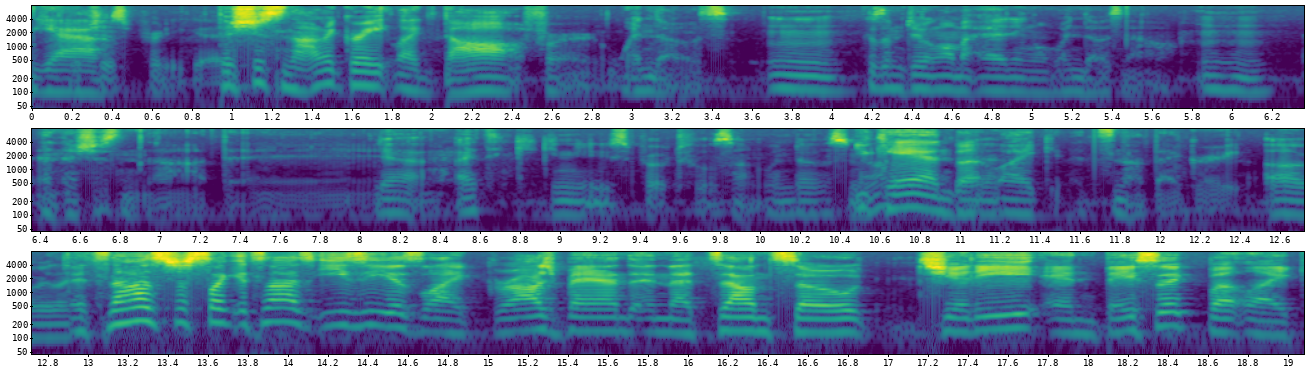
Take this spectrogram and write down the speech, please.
Yeah, which is pretty good. there's just not a great like DAW for Windows Mm, because I'm doing all my editing on Windows now, hmm and there's just nothing. Yeah, I think you can use Pro Tools on Windows. You can, but Yeah. like it's not that great. Oh really? It's not. It's just like it's not as easy as like GarageBand, and that sounds so shitty and basic. But like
